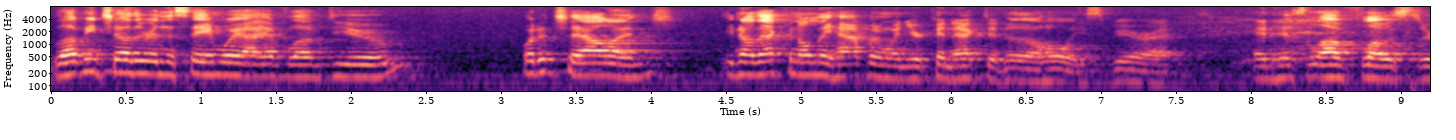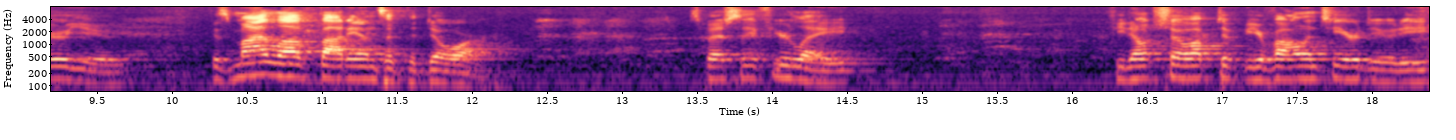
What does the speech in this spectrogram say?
Love each other in the same way I have loved you. What a challenge. You know, that can only happen when you're connected to the Holy Spirit and His love flows through you. Because my love about ends at the door, especially if you're late. If you don't show up to your volunteer duty,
